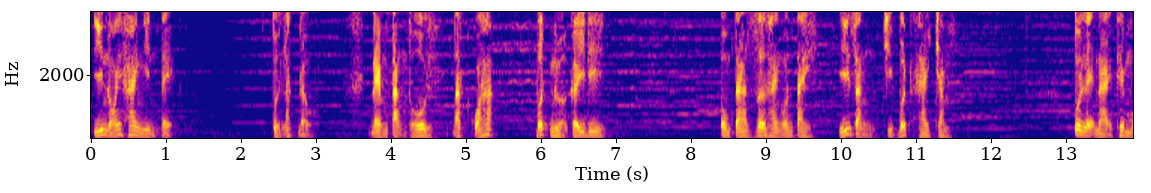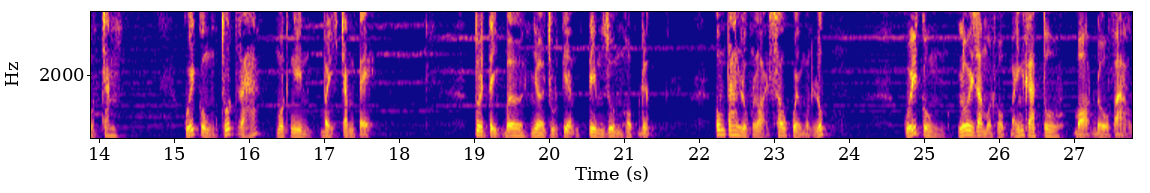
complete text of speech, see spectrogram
ý nói hai nghìn tệ. Tôi lắc đầu. Đem tặng thôi, đắt quá. Bớt nửa cây đi. Ông ta giơ hai ngón tay, ý rằng chỉ bớt hai trăm. Tôi lệ nải thêm một trăm. Cuối cùng chốt giá một nghìn bảy trăm tệ. Tôi tỉnh bơ nhờ chủ tiệm tìm dùm hộp đựng. Ông ta lục lọi sau quầy một lúc. Cuối cùng lôi ra một hộp bánh gato bỏ đồ vào.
